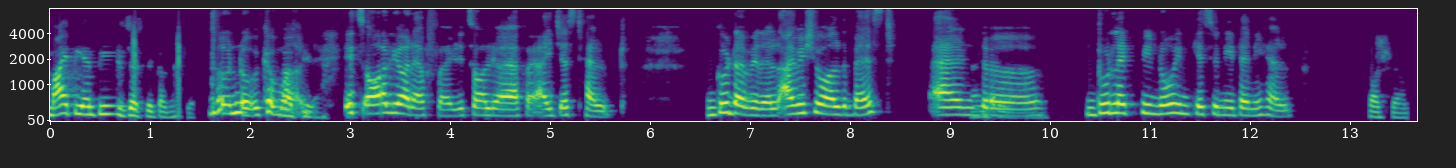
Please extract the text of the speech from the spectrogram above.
my PMP is just because of you. No, no, come on. Nothing else. It's all your effort. It's all your effort. I just helped. Good, Aviral. I wish you all the best, and uh, do let me know in case you need any help. For sure.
